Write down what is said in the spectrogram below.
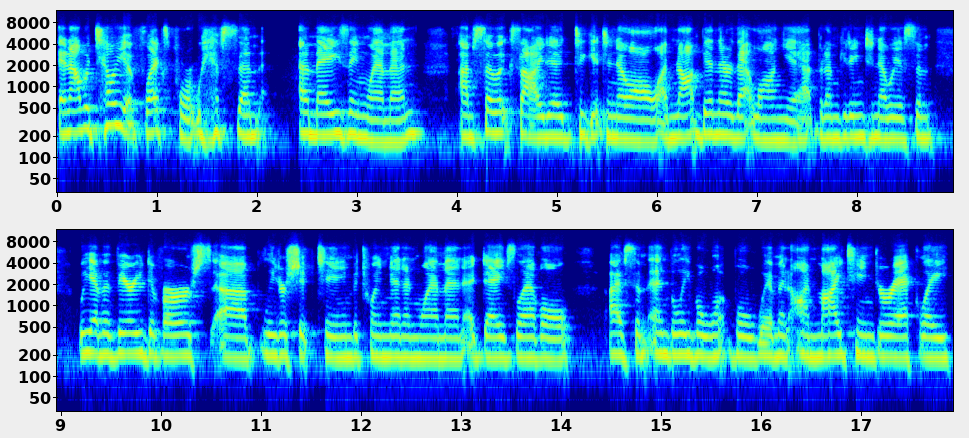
and I would tell you at Flexport, we have some amazing women. I'm so excited to get to know all. I've not been there that long yet, but I'm getting to know we have some we have a very diverse uh, leadership team between men and women at Dave's level. I have some unbelievable women on my team directly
